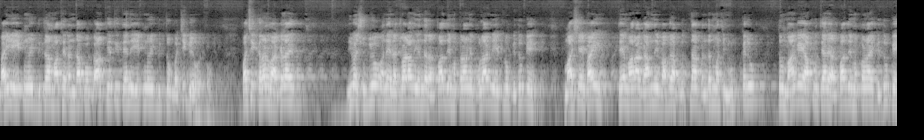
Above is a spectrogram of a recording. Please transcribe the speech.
બાઈએ એકનો એક દીકરા માથે રંડાપો ગાળતી હતી, તેને એકનો એક દીકરો બચી ગયો હતો. પછી કરણ વાઘેલાએ દિવસ ઉગ્યો અને રજવાડાની અંદર હરપાલજી મકરાને બોલાવીને એટલું કીધું કે, માસીએ ભાઈ, તે મારા ગામને બાબરા ભૂતના બંધનમાંથી મુક્ત કર્યું. તું માંગે આપું. ત્યારે હરપાલજી મકરાણાએ કીધું કે,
